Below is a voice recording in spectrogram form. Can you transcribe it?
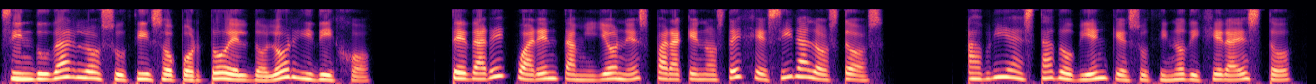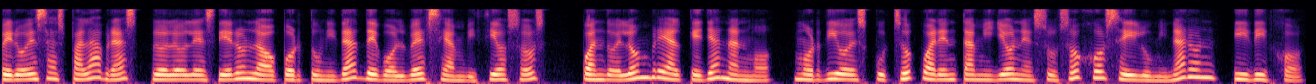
Sin dudarlo Suzy soportó el dolor y dijo. Te daré 40 millones para que nos dejes ir a los dos. Habría estado bien que Suzy no dijera esto, pero esas palabras, Lolo les dieron la oportunidad de volverse ambiciosos, cuando el hombre al que Yananmo mordió escuchó 40 millones sus ojos se iluminaron, y dijo.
